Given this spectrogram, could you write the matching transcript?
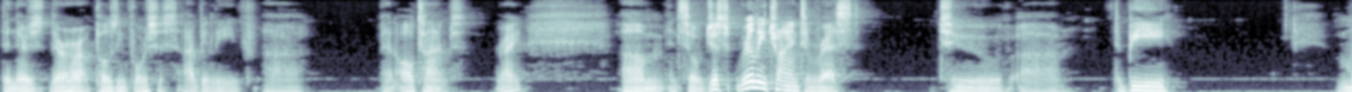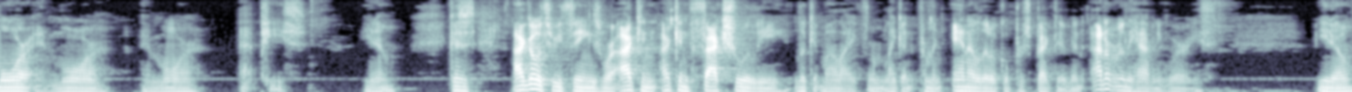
then there's there are opposing forces. I believe uh, at all times, right? Um, and so, just really trying to rest, to uh, to be more and more and more at peace, you know because I go through things where I can I can factually look at my life from like a, from an analytical perspective, and I don't really have any worries. You know,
